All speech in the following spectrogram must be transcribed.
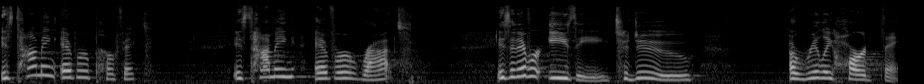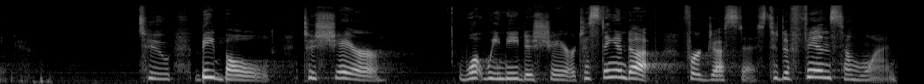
is timing ever perfect? Is timing ever right? Is it ever easy to do a really hard thing? To be bold, to share what we need to share, to stand up for justice, to defend someone,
